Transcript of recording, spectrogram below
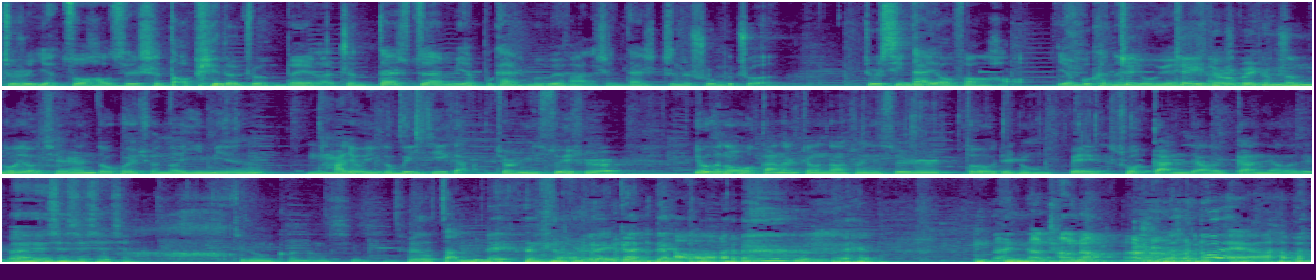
就是也做好随时倒闭的准备了，真。但是虽然也不干什么违法的事情，但是真的说不准，就是心态要放好，也不可能永远。这就是为什么那么多有钱人都会选择移民，他有一个危机感，就是你随时有可能我干的正当事，你随时都有这种被说干掉的干掉的这种哎，行行行行，这种可能性。所以咱们这个 要是被干掉了，拿你当厂长呢，是吧？对啊，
